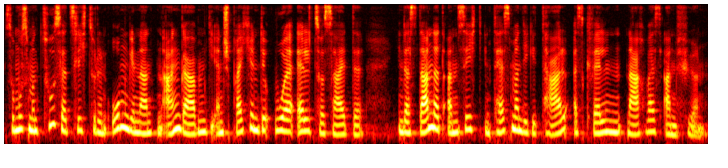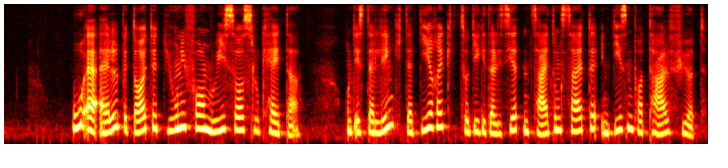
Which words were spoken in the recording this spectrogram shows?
so muss man zusätzlich zu den oben genannten Angaben die entsprechende URL zur Seite in der Standardansicht in Tessmann Digital als Quellennachweis anführen. URL bedeutet Uniform Resource Locator und ist der Link, der direkt zur digitalisierten Zeitungsseite in diesem Portal führt.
